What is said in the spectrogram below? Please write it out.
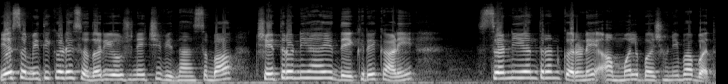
या समितीकडे सदर योजनेची विधानसभा क्षेत्रनिहाय देखरेख आणि संनियंत्रण करणे अंमलबजावणीबाबत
